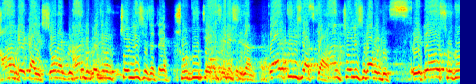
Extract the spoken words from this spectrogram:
হাঙ্কের কালেকশন একদম আমি পেয়েছিলাম চল্লিশ হাজার টাকা। শুধু পঁয়ত্রিশে যান পঁয়ত্রিশে আজকে হাঙ্ক। আমি ডাবল ডিক্স এটাও শুধু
